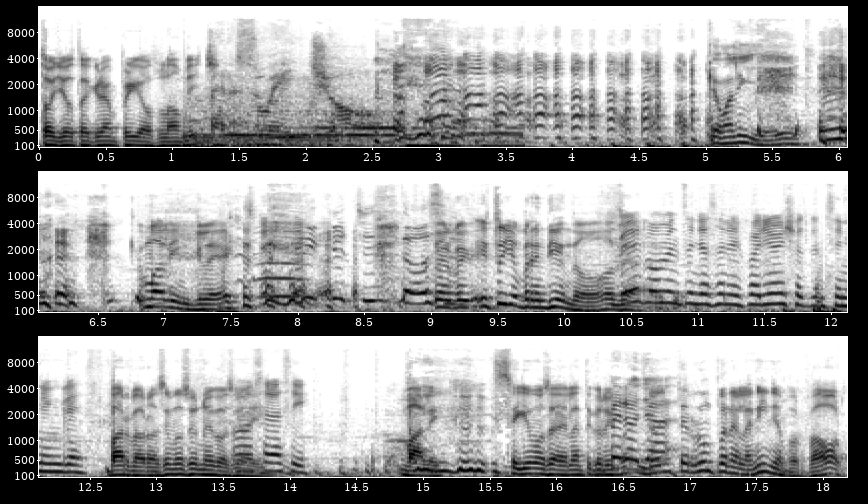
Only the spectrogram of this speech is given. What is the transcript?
Toyota Grand Prix of Long Beach. Qué mal inglés. Qué mal inglés. qué chistoso. Perfecto. Estoy aprendiendo. O sea, ¿Ves? Vos me enseñas en español y yo te enseño inglés. bárbaro, hacemos un negocio Vamos a ahí. hacer así. Vale. Seguimos adelante con el Pero ya- No interrumpan a la niña, por favor.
